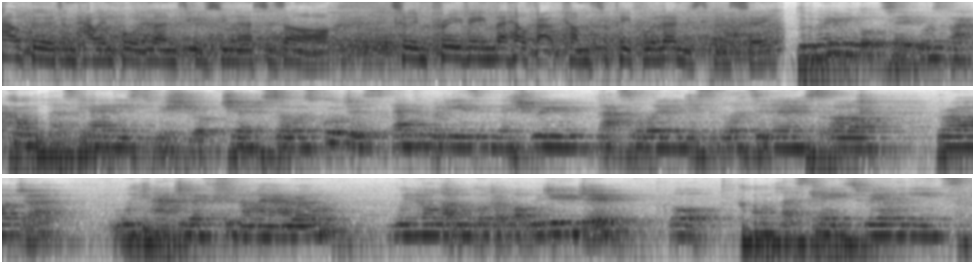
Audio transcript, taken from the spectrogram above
how good and how important learning disability nurses are to improving the health outcomes for people with learning disability. The way we looked at it was that complex care needs to be structured. So as good as everybody is in this room, that's a learning disability nurse or broader, we can't do everything on our own. We know that we're good at what we do do, but complex case really needs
